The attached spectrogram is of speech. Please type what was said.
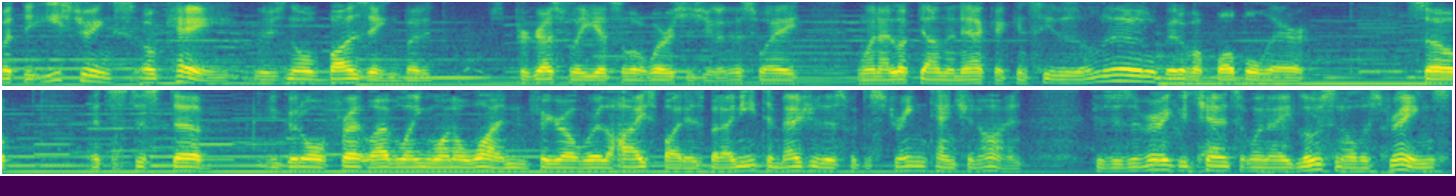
but the E string's okay. There's no buzzing, but it progressively gets a little worse as you go this way. When I look down the neck, I can see there's a little bit of a bubble there. So it's just uh, a good old fret leveling 101 and figure out where the high spot is. But I need to measure this with the string tension on because there's a very good chance that when I loosen all the strings,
